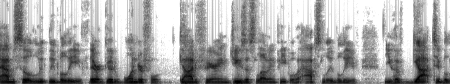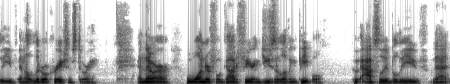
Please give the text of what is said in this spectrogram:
absolutely believe. There are good, wonderful, God fearing, Jesus loving people who absolutely believe you have got to believe in a literal creation story. And there are wonderful, God fearing, Jesus loving people who absolutely believe that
